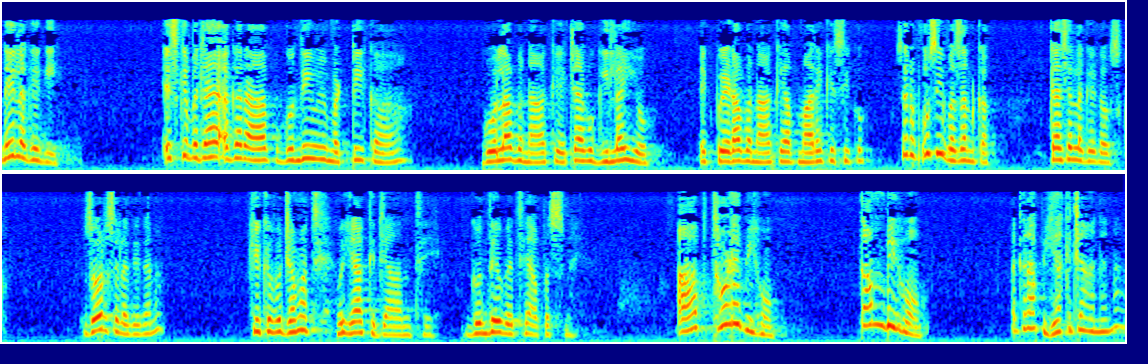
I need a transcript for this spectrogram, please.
نہیں لگے گی۔ اس کے بجائے اگر آپ گندی ہوئی مٹی کا گولا بنا کے، چاہے وہ گیلا ہی ہو، ایک پیڑا بنا کے آپ مارے کسی کو، صرف اسی وزن کا، کیسے لگے گا اس کو؟ زور سے لگے گا نا؟ کیونکہ وہ جمع تھے، وہ یا جان تھے۔ گندے ہوئے تھے آپس میں۔ آپ تھوڑے بھی ہوں، کم بھی ہوں۔ اگر آپ یک جان ہے نا،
